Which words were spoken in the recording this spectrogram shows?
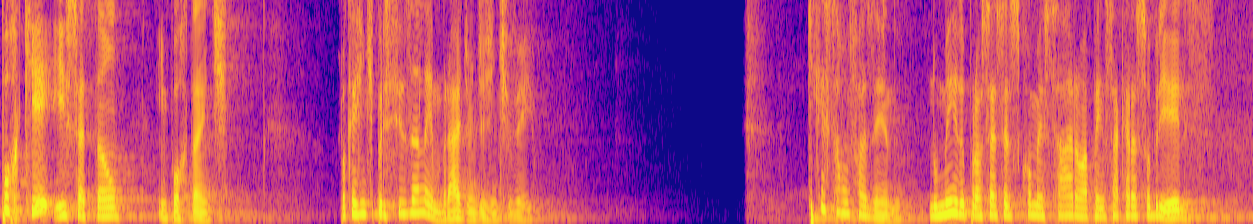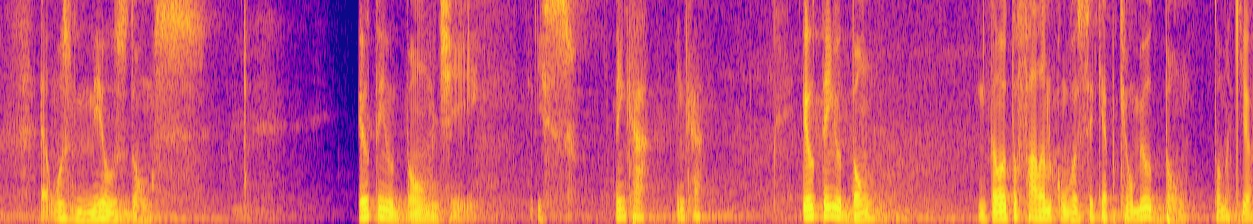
Por que isso é tão importante? Porque a gente precisa lembrar de onde a gente veio. O que, eles estavam fazendo? No meio do processo, eles começaram a pensar que era sobre eles. É, os meus dons. Eu tenho o dom de isso. Vem cá, vem cá. Eu tenho dom. Então eu estou falando com você que é porque é o meu dom. Toma aqui, ó.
